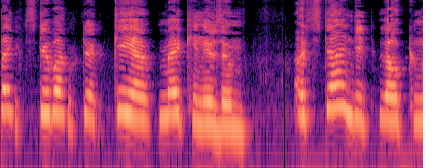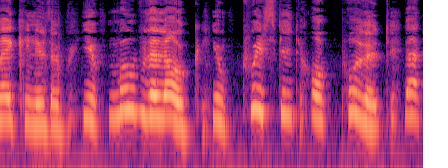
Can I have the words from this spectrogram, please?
based around the gear mechanism. A standard lock mechanism, you move the lock, you twist it or pull it. That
